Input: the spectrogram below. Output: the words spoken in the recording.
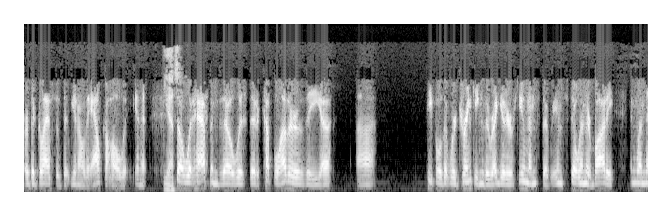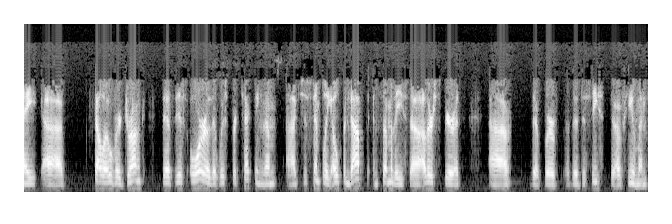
or the glass of the you know the alcohol in it. Yes. So what happened though was that a couple other of the uh, uh, people that were drinking, the regular humans that were in, still in their body, and when they uh, fell over drunk, that this aura that was protecting them uh, just simply opened up, and some of these uh, other spirits uh, that were the deceased of humans,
